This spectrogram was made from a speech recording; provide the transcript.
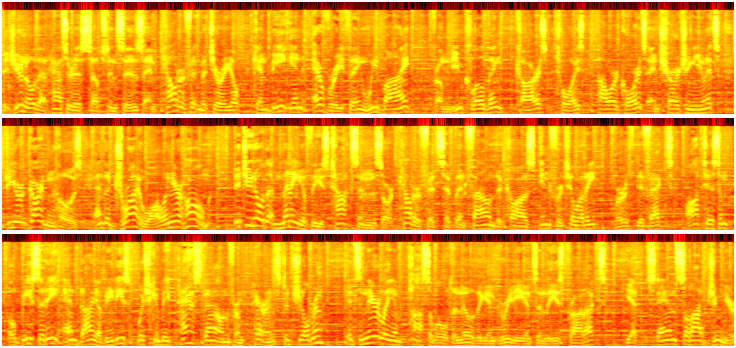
Did you know that hazardous substances and counterfeit material can be in everything we buy? From new clothing, cars, toys, power cords, and charging units to your garden hose and the drywall in your home. Did you know that many of these toxins or counterfeits have been found to cause infertility, birth defects, autism, obesity, and diabetes, which can be passed down from parents to children? It's nearly impossible to know the ingredients in these products. Yet Stan Salot Jr.,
